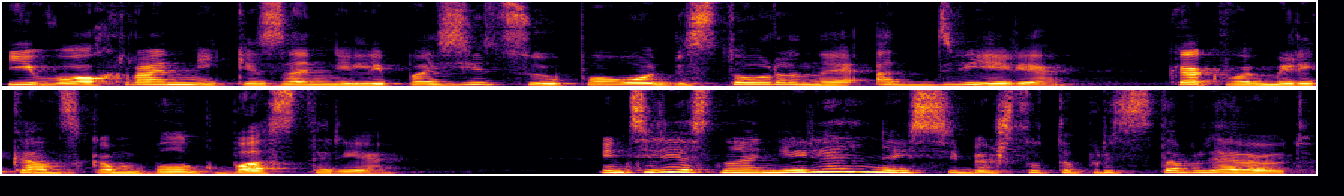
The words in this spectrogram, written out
Его охранники заняли позицию по обе стороны от двери, как в американском блокбастере. Интересно, они реально из себя что-то представляют?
